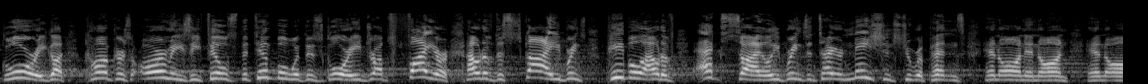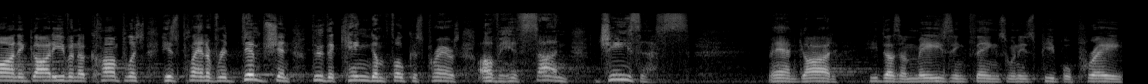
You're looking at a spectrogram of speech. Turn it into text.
glory. God conquers armies. He fills the temple with His glory. He drops fire out of the sky. He brings people out of exile. He brings entire nations to repentance and on and on and on. And God even accomplished His plan of redemption through the kingdom focused prayers of His Son, Jesus. Man, God he does amazing things when his people pray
